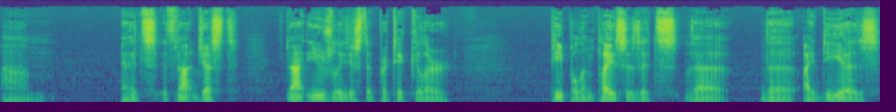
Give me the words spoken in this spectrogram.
um, and it's it's not just not usually just the particular people and places. It's the the ideas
